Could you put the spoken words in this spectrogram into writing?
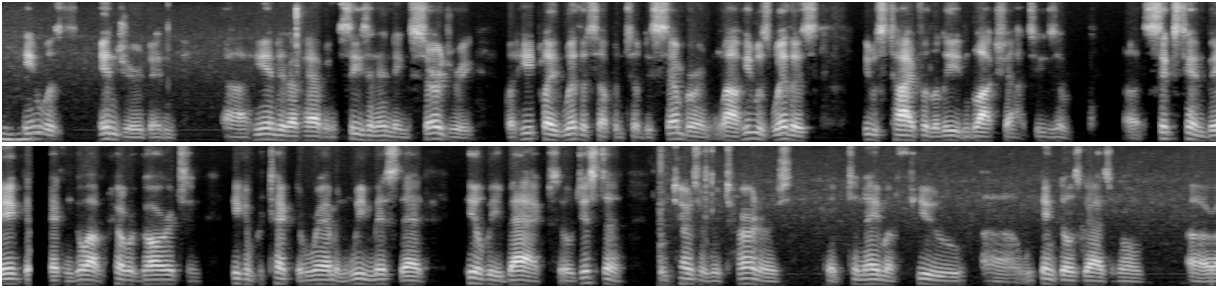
mm-hmm. he was injured and uh, he ended up having season-ending surgery but he played with us up until December. And while he was with us, he was tied for the lead in block shots. He's a, a 6'10 big that can go out and cover guards and he can protect the rim. And we miss that. He'll be back. So, just to, in terms of returners, to, to name a few, uh, we think those guys are going to uh,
